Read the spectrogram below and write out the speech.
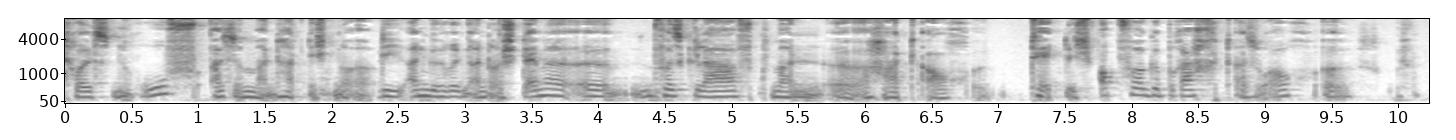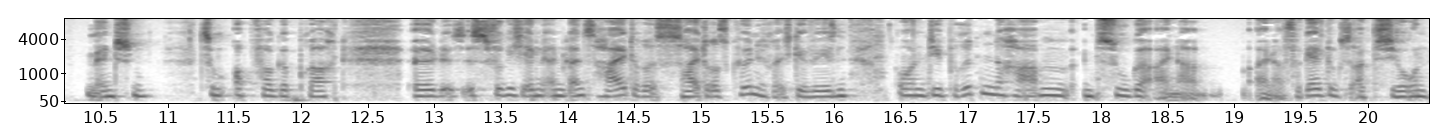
tollsten Ruf. Also man hat nicht nur die Angehörigen anderer Stämme äh, versklavt, man äh, hat auch täglich Opfer gebracht, also auch äh, Menschen zum Opfer gebracht. Äh, das ist wirklich ein, ein ganz heiteres, heiteres Königreich gewesen. Und die Briten haben im Zuge einer, einer Vergeltungsaktion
